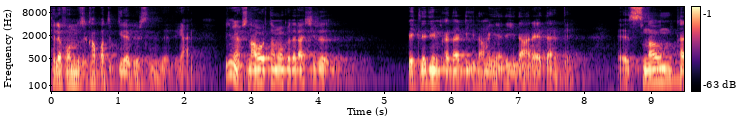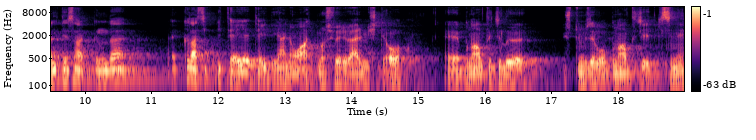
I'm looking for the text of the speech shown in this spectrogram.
telefonunuzu kapatıp girebilirsiniz dedi yani. Bilmiyorum sınav ortamı o kadar aşırı beklediğim kadar değildi ama yine de idare ederdi. Ee, sınavın kalitesi hakkında e, klasik bir TYT'ydi. Yani o atmosferi vermişti. O e, bunaltıcılığı üstümüze o bunaltıcı etkisini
